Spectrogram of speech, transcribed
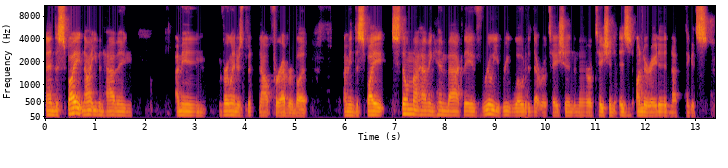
and despite not even having, I mean, Verlander's been out forever, but I mean, despite still not having him back, they've really reloaded that rotation, and the rotation is underrated, and I think it's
